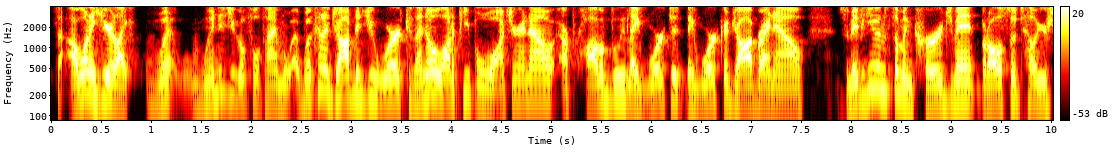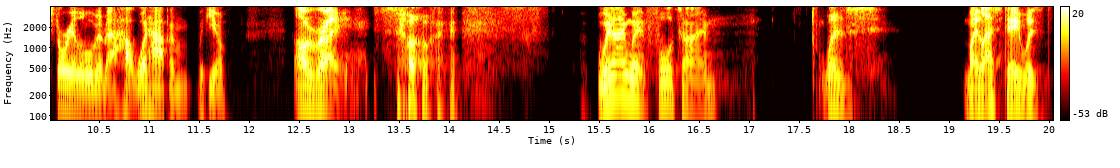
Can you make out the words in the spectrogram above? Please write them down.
so i want to hear like what when did you go full time what kind of job did you work? Because i know a lot of people watching right now are probably like worked it they work a job right now. So maybe give them some encouragement but also tell your story a little bit about how, what happened with you all right. So when I went full time was my last day was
